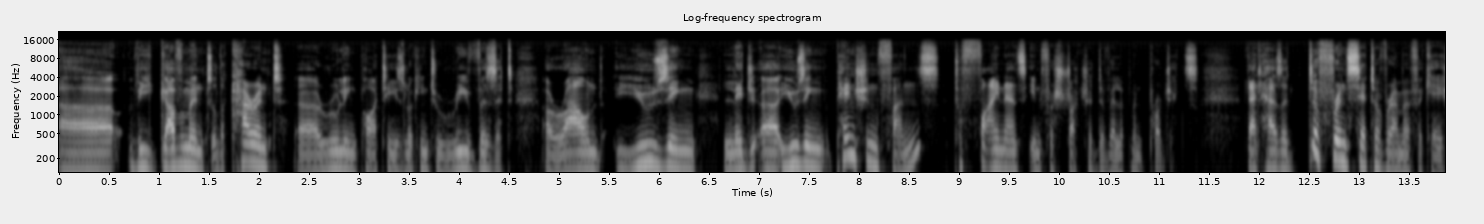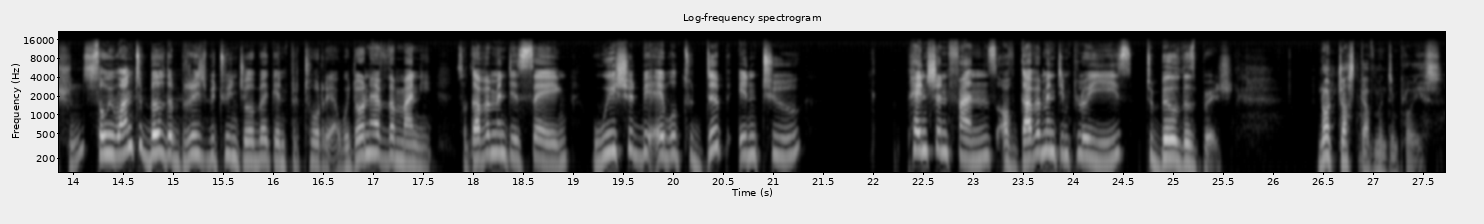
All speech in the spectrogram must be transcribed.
uh, the government, or the current uh, ruling party, is looking to revisit around using leg- uh, using pension funds to finance infrastructure development projects. That has a different set of ramifications. So we want to build a bridge between Joburg and Pretoria. We don't have the money. So government is saying we should be able to dip into pension funds of government employees to build this bridge. Not just government employees.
